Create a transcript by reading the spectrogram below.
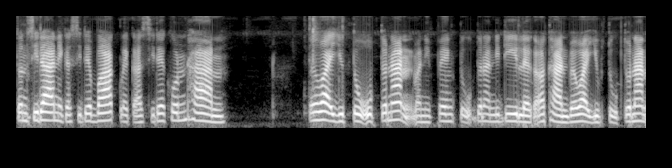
ต้นสีดานี่ก็สีได้บักแล้วก็สีได้ค้นทาน ไปไว้อยู่ตูบตัวนั้นวันนี้แปลงตูบตัวนั้นดีๆแล้วก็เอาทานไปไว้อยู่ตูบตัวนั้น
